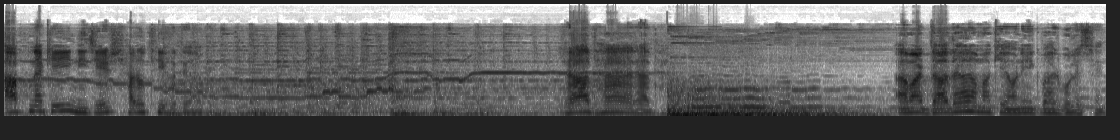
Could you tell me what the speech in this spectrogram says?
আপনাকেই নিজের সারথি হতে হবে। রাধা রাধা। আমার দাদা আমাকে অনেকবার বলেছেন,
